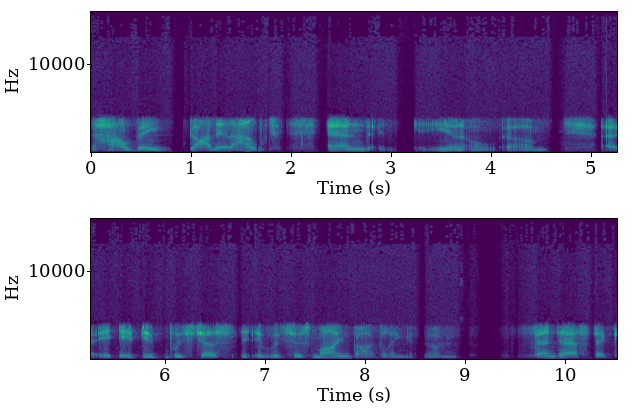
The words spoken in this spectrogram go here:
how they got it out. And, you know, um, it, it was just it was just mind boggling, um, fantastic.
